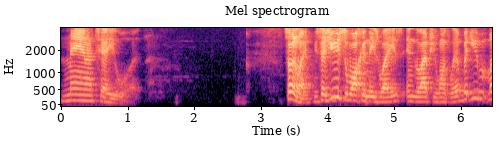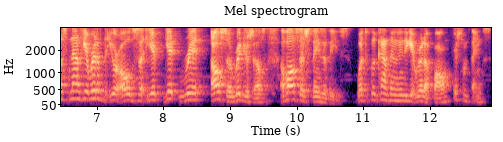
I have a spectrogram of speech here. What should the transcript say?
Man, I tell you what. So anyway, he says you used to walk in these ways in the life you once lived, but you must now get rid of your old. Get rid also rid yourselves of all such things as these. What, what kind of things we need to get rid of, Paul? Here's some things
